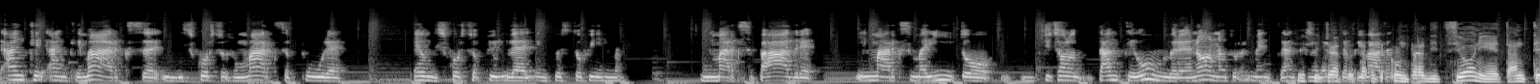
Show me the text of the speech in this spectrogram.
anche, anche Marx il discorso su Marx pure è un discorso a più livelli in questo film il Marx padre, il Marx marito, ci sono tante ombre, no? naturalmente anche sì, nella sì, certo, privata. tante contraddizioni e tante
